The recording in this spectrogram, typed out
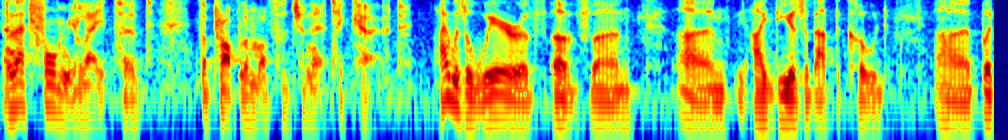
And that formulated the problem of the genetic code. I was aware of, of um, um, the ideas about the code, uh, but,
